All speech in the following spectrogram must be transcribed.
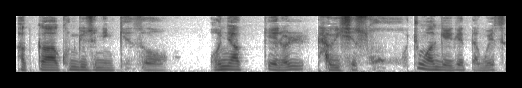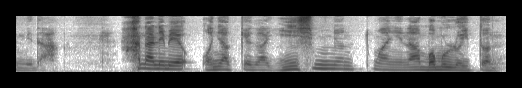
아까 권 교수님께서 언약궤를 다윗이 소중하게 여겼다고 했습니다. 하나님의 언약궤가 20년 동안이나 머물러 있던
